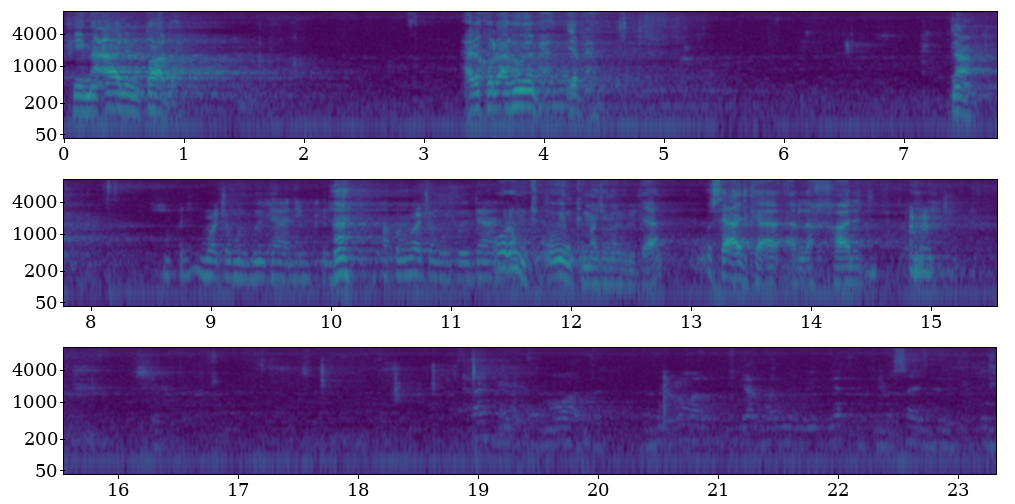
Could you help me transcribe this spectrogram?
في معالم طابع على كل حال هو يبحث يبحث. نعم. معجم البلدان يمكن. ها؟ أقول معجم البلدان. ويمكن ويمكن معجم البلدان. وساعدك الأخ خالد. هذه المواضع ابن عمر يظهر انه يدفن في مساجد الأمة.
